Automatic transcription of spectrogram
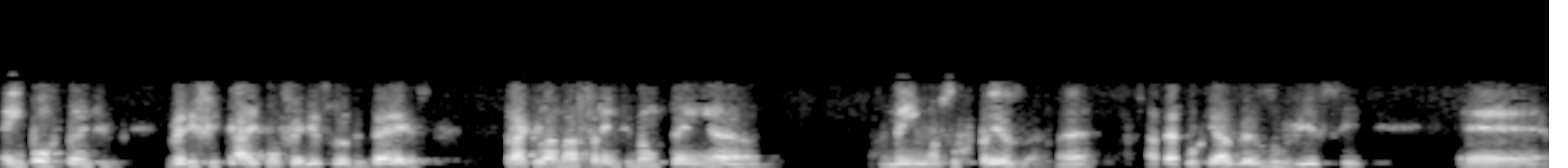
é importante verificar e conferir suas ideias para que lá na frente não tenha nenhuma surpresa, né? Até porque às vezes o vice é,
